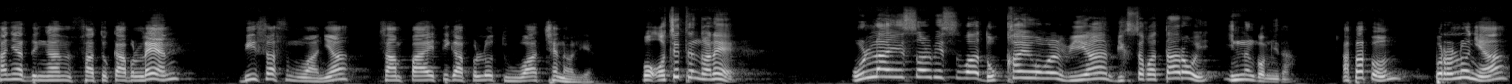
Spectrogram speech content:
hanya dengan satu kabel LAN bisa semuanya sampai 32 channelnya. 뭐 어쨌든 간에 온라인 서비스와 녹화용을 위한 믹서가 따로 이- 있는 겁니다. Apapun perlunya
